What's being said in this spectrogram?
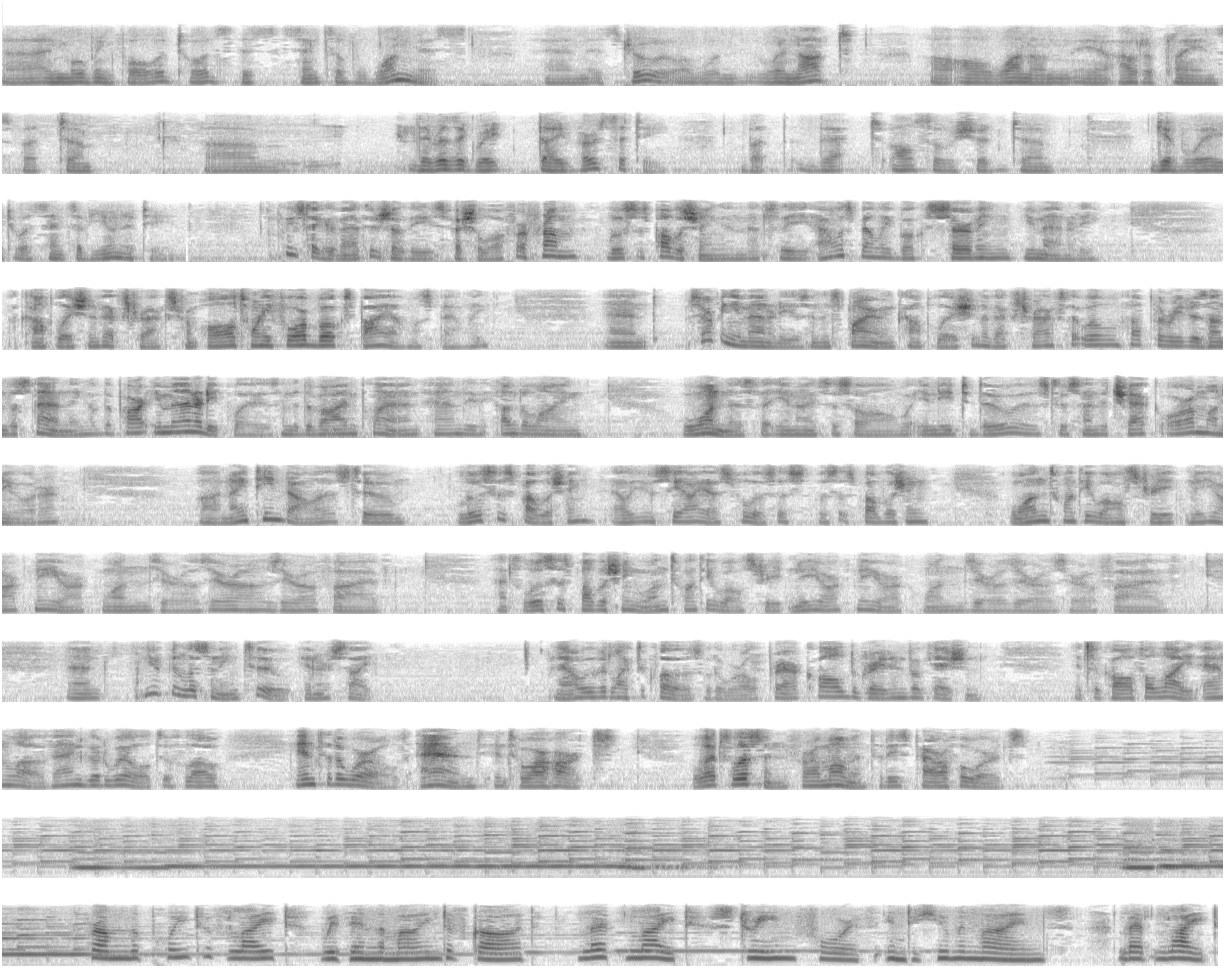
uh, in moving forward towards this sense of oneness. And it's true, uh, we're not uh, all one on the outer planes, but um, um, there is a great diversity, but that also should um, give way to a sense of unity. Please take advantage of the special offer from Lucis Publishing, and that's the Alice Bailey book Serving Humanity, a compilation of extracts from all 24 books by Alice Bailey. And Serving Humanity is an inspiring compilation of extracts that will help the reader's understanding of the part humanity plays in the divine plan and the underlying oneness that unites us all. What you need to do is to send a check or a money order, uh, $19 to Lucis Publishing, L-U-C-I-S for Lucis, Lucis Publishing, 120 Wall Street, New York, New York, 10005. That's Lucis Publishing, 120 Wall Street, New York, New York, 10005. And you've been listening to Inner Sight. Now we would like to close with a world prayer called the Great Invocation. It's a call for light and love and goodwill to flow into the world and into our hearts. Let's listen for a moment to these powerful words. From the point of light within the mind of God, let light stream forth into human minds. Let light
